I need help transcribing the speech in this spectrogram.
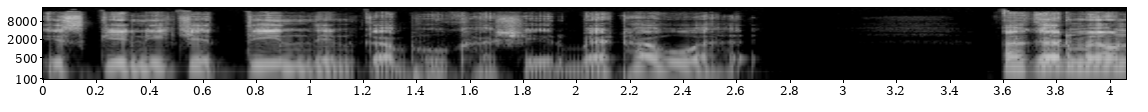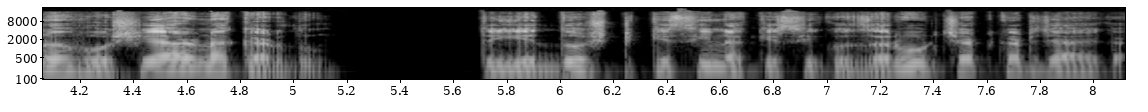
इसके नीचे तीन दिन का भूखा शेर बैठा हुआ है। अगर मैं उन्हें होशियार न कर दूँ तो ये दुष्ट किसी न किसी को ज़रूर चटकट जाएगा।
